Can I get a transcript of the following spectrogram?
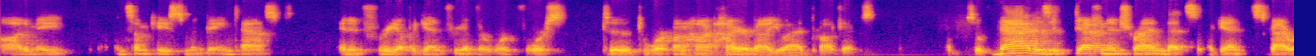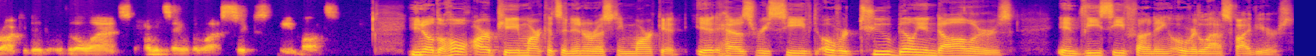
automate, in some cases, mundane tasks and then free up again, free up their workforce to, to work on high, higher value add projects. So that is a definite trend that's again skyrocketed over the last, I would say, over the last six, eight months. You know, the whole RPA market's an interesting market. It has received over $2 billion in VC funding over the last five years.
